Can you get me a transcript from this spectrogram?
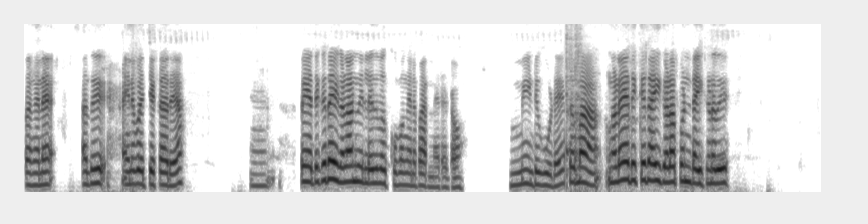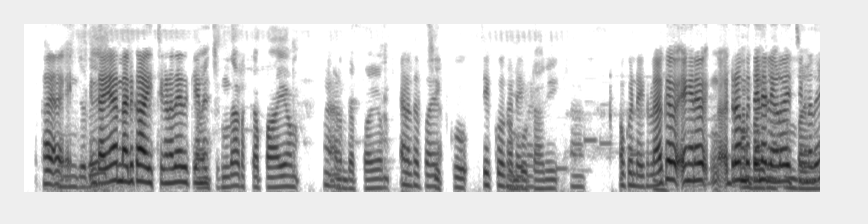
അപ്പൊ അങ്ങനെ അത് അതിനെ പറ്റിയൊക്കെ അറിയാം. അപ്പം ഏതൊക്കെ നല്ലത് വെക്കുമ്പോ അങ്ങനെ പറഞ്ഞുതരാം കേട്ടോ ഉമ്മീന്റെ കൂടെ. മാ നിങ്ങൾ ഏതൊക്കെ തൈകളാ ഇപ്പൊ ഉണ്ടായിക്കണത് ഉണ്ടായി പറഞ്ഞാൽ കായ്ച്ചിക്കണത് ഏതൊക്കെയാണ്? അടക്കപ്പായം ചിക്കു ഒക്കെ ഉണ്ടായിട്ടുള്ളത് അതൊക്കെ എങ്ങനെ ഡ്രമ്മിൽ തന്നെ അമ്പഴങ്ങ, വെച്ചിരുന്നത്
